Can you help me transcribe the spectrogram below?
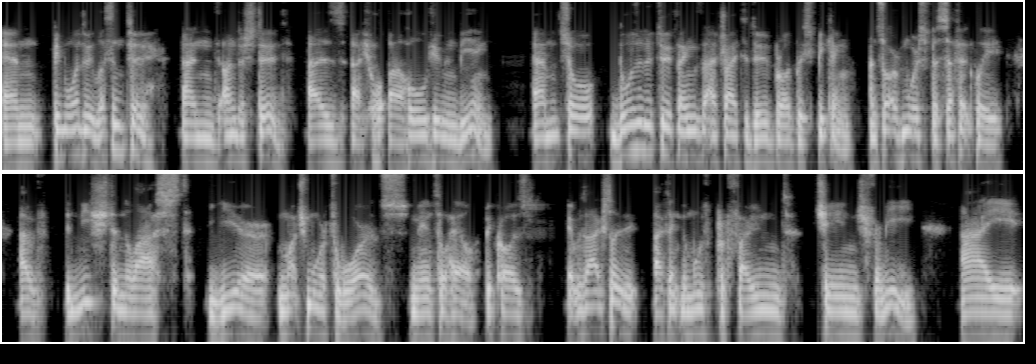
And people want to be listened to. and understood as a, a whole human being. Um, so those are the two things that I try to do, broadly speaking, and sort of more specifically, I've niched in the last year much more towards mental health because it was actually, I think, the most profound change for me. I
